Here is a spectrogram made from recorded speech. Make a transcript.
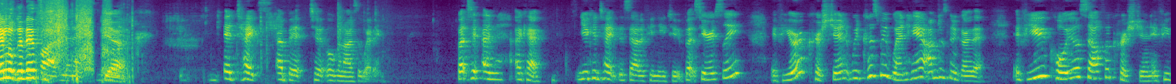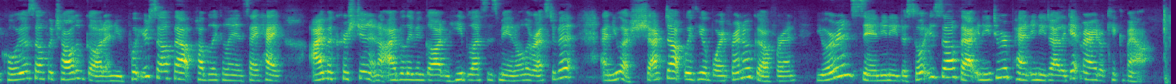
And look, for five minutes, Yeah. look, it takes a bit to organise a wedding. But se- and okay, you can take this out if you need to. But seriously, if you're a Christian, because we went here, I'm just going to go there. If you call yourself a Christian, if you call yourself a child of God, and you put yourself out publicly and say, "Hey, I'm a Christian and I believe in God and He blesses me and all the rest of it," and you are shacked up with your boyfriend or girlfriend, you're in sin. You need to sort yourself out. You need to repent. You need to either get married or kick them out.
